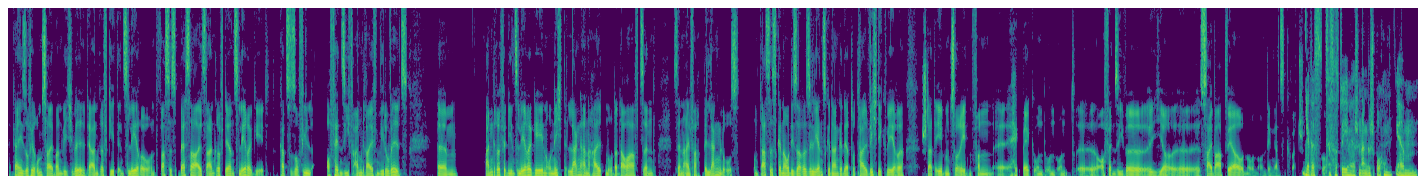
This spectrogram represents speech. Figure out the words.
dann kann ich so viel rumcybern, wie ich will. Der Angriff geht ins Leere. Und was ist besser als ein Angriff, der ins Leere geht? Da kannst du so viel offensiv angreifen, wie du willst. Ähm, Angriffe, die ins Leere gehen und nicht langanhaltend oder dauerhaft sind, sind einfach belanglos. Und das ist genau dieser Resilienzgedanke, der total wichtig wäre, statt eben zu reden von äh, Hackback und, und, und äh, Offensive hier äh, Cyberabwehr und, und, und den ganzen Quatsch. Ja, das, so. das hast du eben ja schon angesprochen. Ähm,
